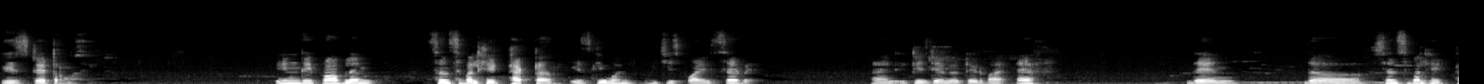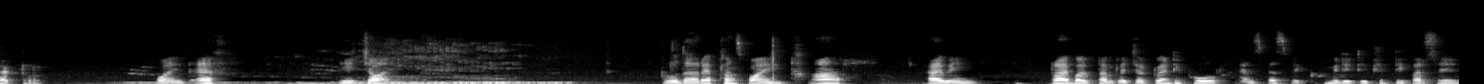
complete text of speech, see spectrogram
is determined. In the problem sensible heat factor is given which is 0.7 and it is denoted by F then the sensible heat factor point F is joined to the reference point R having dry bulb temperature 24 and specific humidity 50 percent.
